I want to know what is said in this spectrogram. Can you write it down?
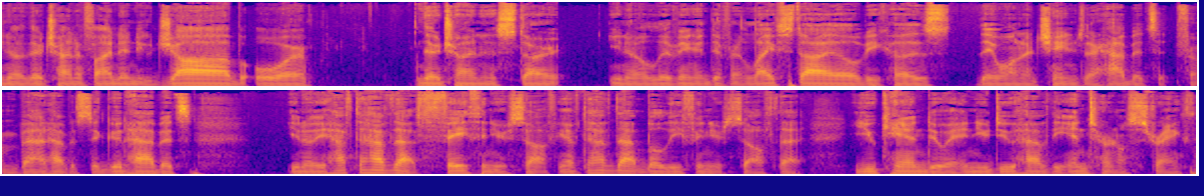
you know they're trying to find a new job or they're trying to start you know living a different lifestyle because they want to change their habits from bad habits to good habits. You know you have to have that faith in yourself. You have to have that belief in yourself that you can do it and you do have the internal strength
